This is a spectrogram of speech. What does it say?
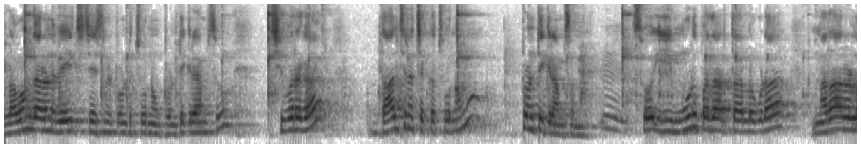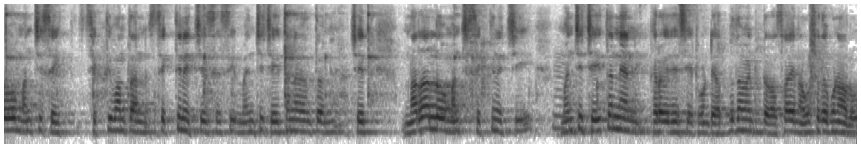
లవంగాలను వేయించి చేసినటువంటి చూర్ణం ట్వంటీ గ్రామ్స్ చివరగా దాల్చిన చెక్క చూర్ణము ట్వంటీ గ్రామ్స్ అన్నమాట సో ఈ మూడు పదార్థాల్లో కూడా నరాలలో మంచి శక్- శక్తివంతాన్ని శక్తిని ఇచ్చేసేసి మంచి చైతన్యవంతాన్ని చై నరాల్లో మంచి శక్తినిచ్చి మంచి చైతన్యాన్ని కలగజేసేటువంటి అద్భుతమైనటువంటి రసాయన ఔషధ గుణాలు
